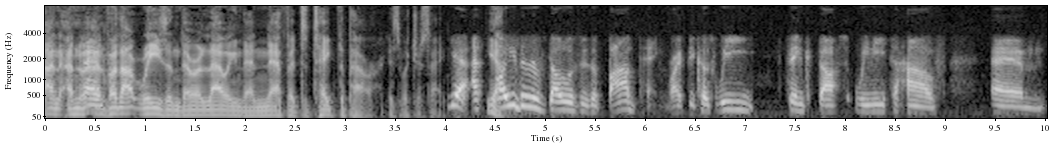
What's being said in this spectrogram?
And, and, Um, and for that reason, they're allowing then NPHET to take the power, is what you're saying. Yeah, and Yeah. either of those is a bad thing, right? Because we think that we need to have, um,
